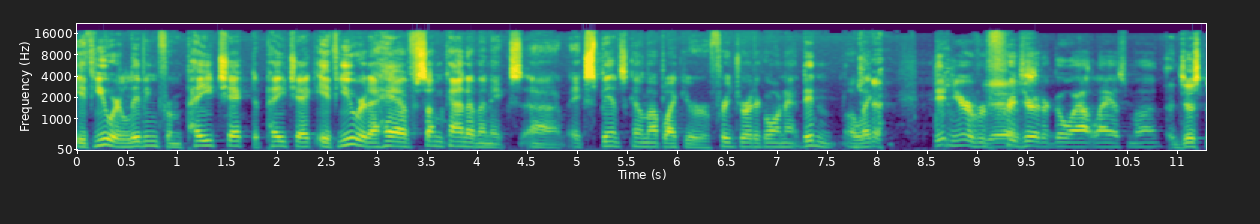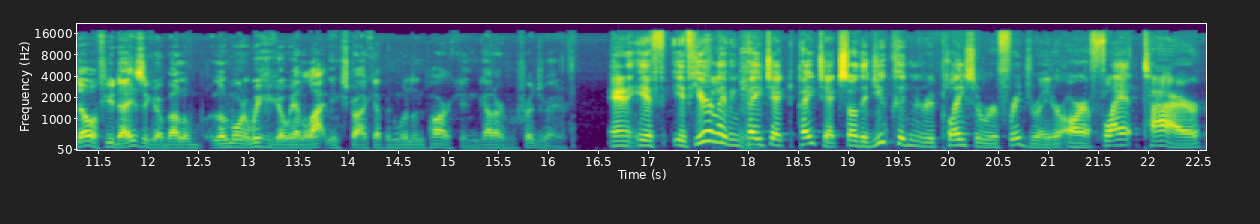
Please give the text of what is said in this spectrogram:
if you are living from paycheck to paycheck, if you were to have some kind of an ex, uh, expense come up, like your refrigerator going out, didn't elect, didn't your refrigerator yes. go out last month? Just no, a few days ago, about a little, a little, more than a week ago, we had a lightning strike up in Woodland Park and got our refrigerator. And if, if you're living paycheck to paycheck so that you couldn't replace a refrigerator or a flat tire,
